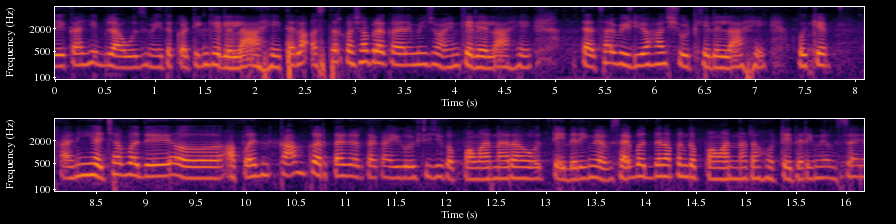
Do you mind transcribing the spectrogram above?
जे काही ब्लाऊज मी इथं कटिंग केलेला आहे त्याला अस्तर कशा प्रकारे मी जॉईन केलेला आहे त्याचा व्हिडिओ हा शूट केलेला आहे. ओके आणि ह्याच्यामध्ये आपण काम करता करता काही गोष्टीची गप्पा मारणार आहोत टेलरिंग व्यवसायाबद्दल आपण गप्पा मारणार आहोत टेलरिंग व्यवसाय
